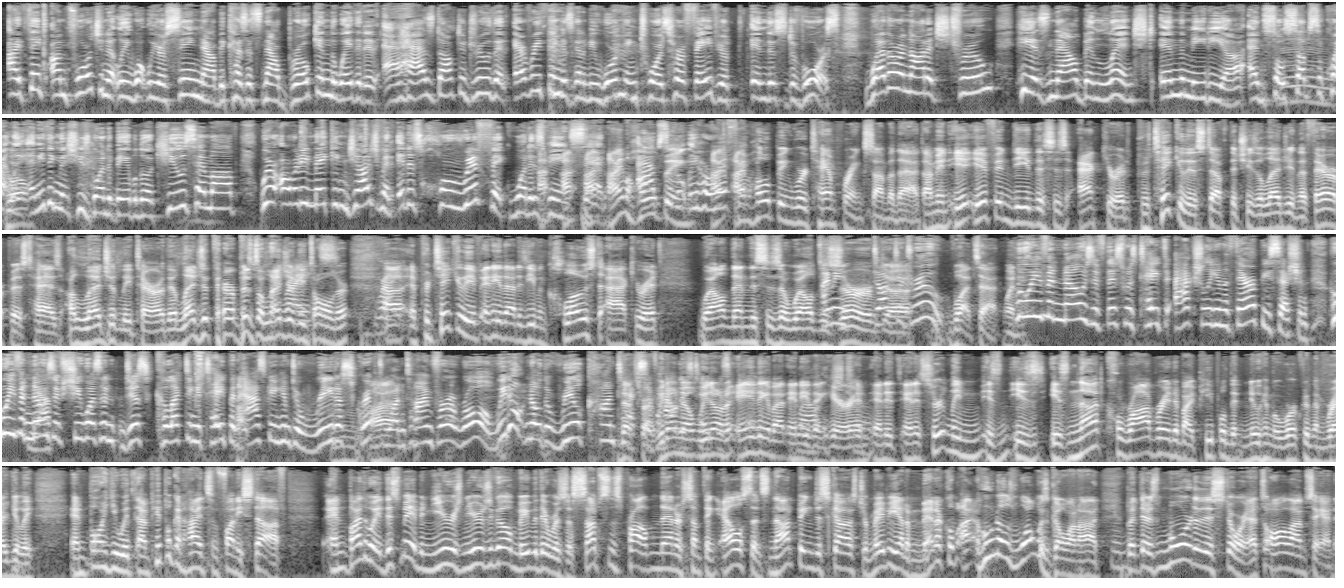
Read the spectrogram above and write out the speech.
I think, unfortunately, what we are seeing now, because it's now broken the way that it has, Dr. Drew, that everything is going to be working towards her favor in this divorce. Whether or not it's true, he has now been lynched in the media, and so mm. subsequently, well, anything that she's going to be able to accuse him of, we're already making judgment. It is horrific what is being I, said. I, am hoping, Absolutely horrific. I, am hoping we're tampering some of that. I mean, if indeed this is accurate, particularly the stuff that she's alleging the therapist has allegedly terror, the alleged therapist allegedly right. told older. Right. Uh, particularly if any of that is even close to accurate. Well, then this is a well-deserved. I mean, Dr. Uh, Drew. What's that? Wendy? Who even knows if this was taped actually in a therapy session? Who even knows if she wasn't just collecting a tape and uh, asking him to read a script uh, one time for a role? We don't know the real context. That's right. we don't know. We don't know anything about anything well, here, and, and it and it certainly is is is not corroborated by people that knew him or worked with him regularly. And boy, you would people can hide some funny stuff. And by the way, this may have been years and years ago. Maybe there was a substance problem then or something else that's not being discussed, or maybe he had a medical, who knows what was going on. Mm -hmm. But there's more to this story. That's all I'm saying. And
